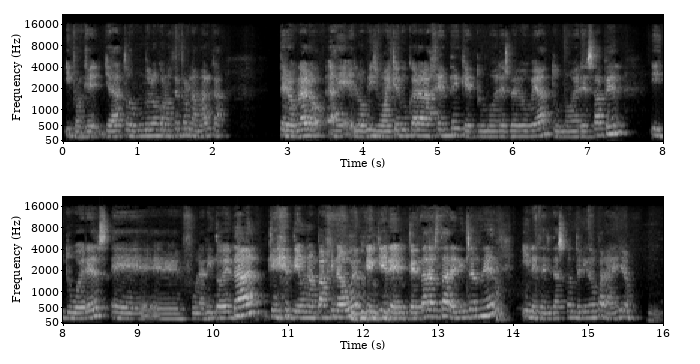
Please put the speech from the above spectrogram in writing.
y porque ya todo el mundo lo conoce por la marca. Pero claro, eh, lo mismo, hay que educar a la gente en que tú no eres BBVA, tú no eres Apple y tú eres eh, fulanito de tal que tiene una página web que quiere empezar a estar en internet y necesitas contenido para ello. Mm.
